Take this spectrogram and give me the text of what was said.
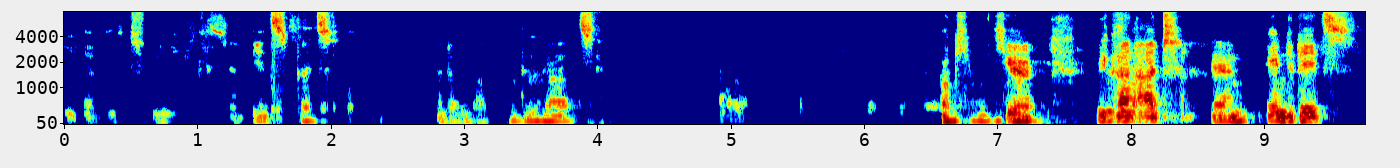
be able to bits, but I don't want to do that. Okay, here we can add um, end dates.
